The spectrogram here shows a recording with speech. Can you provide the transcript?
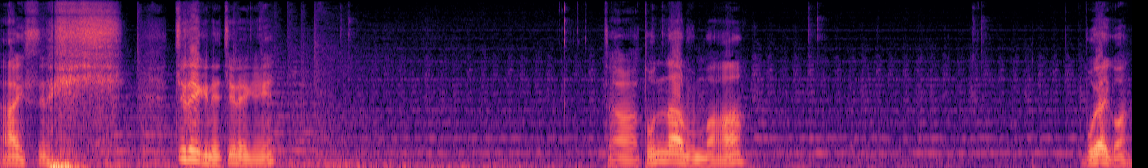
아이, 쓰레기. 찌레기네, 찌레기. 자, 돈나룸마. 뭐야 이건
